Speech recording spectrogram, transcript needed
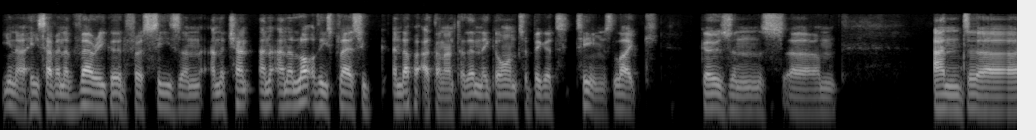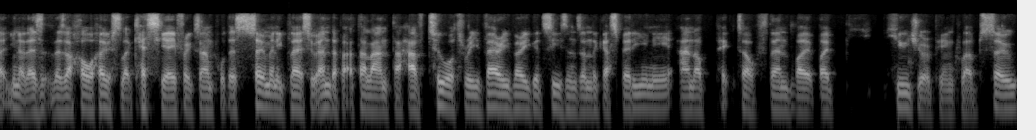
you know, he's having a very good first season. And the chan- and, and a lot of these players who end up at Atalanta, then they go on to bigger t- teams like Gosens, um, and uh, you know there's there's a whole host like Kessié, for example. There's so many players who end up at Atalanta have two or three very very good seasons under Gasperini and are picked off then by by huge European clubs. So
